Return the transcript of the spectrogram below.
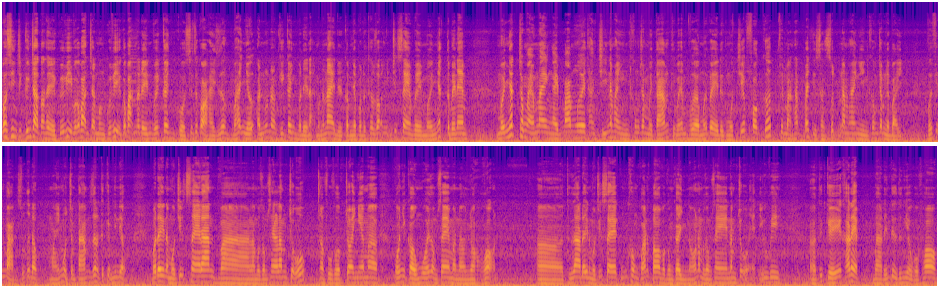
Vâng xin kính chào toàn thể quý vị và các bạn. Chào mừng quý vị và các bạn đã đến với kênh của Sư Sư quả Hải Dương. Và hãy nhớ ấn nút đăng ký kênh và để lại một like để cập nhật và được theo dõi những chiếc xe về mới nhất từ bên em. Mới nhất trong ngày hôm nay, ngày 30 tháng 9 năm 2018 Thì em vừa mới về được một chiếc Focus phiên bản hatchback được sản xuất năm 2007 Với phiên bản số tự động, máy 1.8 rất là tiết kiệm nhiên liệu. Và đây là một chiếc xe đan và là một dòng xe 5 chỗ à, Phù hợp cho anh em à, có nhu cầu mua cái dòng xe mà nó nhỏ gọn à, thực ra đây là một chiếc xe cũng không quá là to và cồng kềnh nó là một dòng xe 5 chỗ SUV à, ờ, thiết kế khá đẹp và đến từ thương hiệu của Ford.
